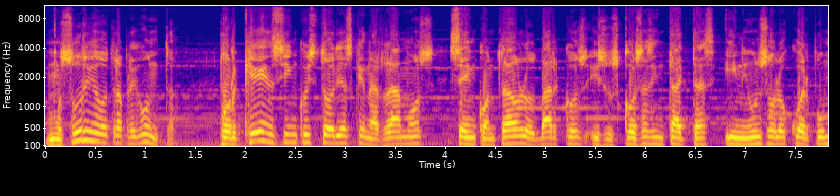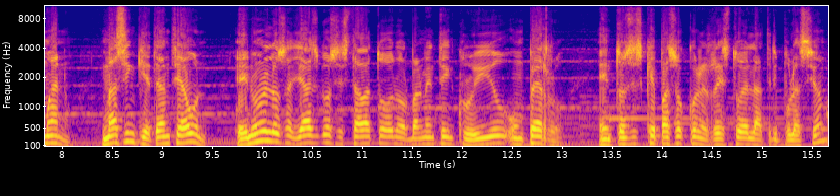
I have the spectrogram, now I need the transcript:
Nos surge otra pregunta. ¿Por qué en cinco historias que narramos se encontraron los barcos y sus cosas intactas y ni un solo cuerpo humano? Más inquietante aún, en uno de los hallazgos estaba todo normalmente incluido un perro. Entonces, ¿qué pasó con el resto de la tripulación?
